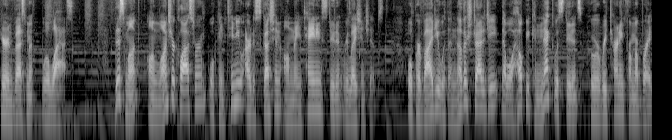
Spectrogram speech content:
your investment will last. This month on Launch Your Classroom, we'll continue our discussion on maintaining student relationships. We'll provide you with another strategy that will help you connect with students who are returning from a break.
